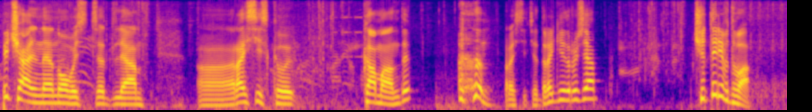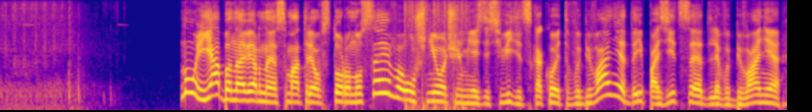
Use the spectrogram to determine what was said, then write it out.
Печальная новость для э, российской команды. Простите, дорогие друзья. 4 в 2. Я бы, наверное, смотрел в сторону сейва. Уж не очень мне здесь видится какое-то выбивание. Да и позиция для выбивания,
